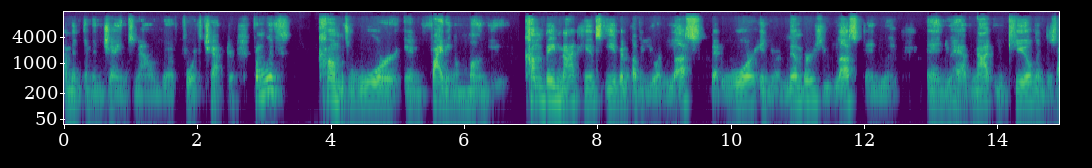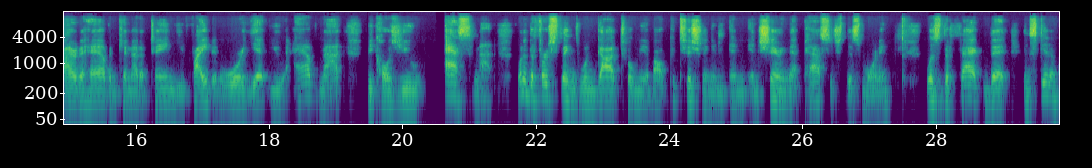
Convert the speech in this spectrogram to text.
I'm in, I'm in James now, the fourth chapter. From whence comes war and fighting among you? Come they not hence even of your lust that war in your members? You lust and you and you have not, you kill and desire to have and cannot obtain. You fight and war, yet you have not because you ask not. One of the first things when God told me about petitioning and, and, and sharing that passage this morning was the fact that instead of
